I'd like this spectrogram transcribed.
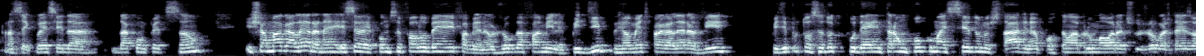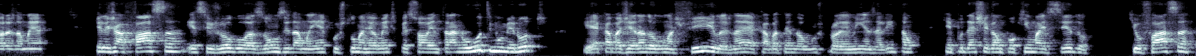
para a sequência da, da competição e chamar a galera, né? Esse é, como você falou bem aí, Fabiano, é o jogo da família. Pedir realmente para a galera vir, pedir para o torcedor que puder entrar um pouco mais cedo no estádio, né? O portão abre uma hora antes do jogo, às 10 horas da manhã, que ele já faça esse jogo às 11 da manhã. Costuma realmente o pessoal entrar no último minuto e acaba gerando algumas filas, né? Acaba tendo alguns probleminhas ali. Então, quem puder chegar um pouquinho mais cedo, que o faça,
